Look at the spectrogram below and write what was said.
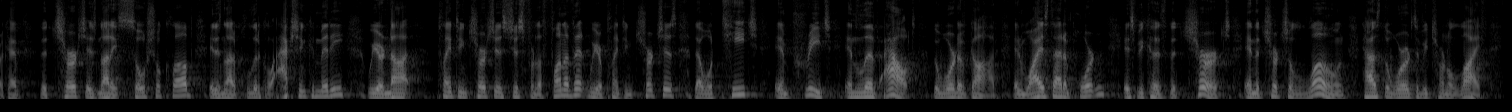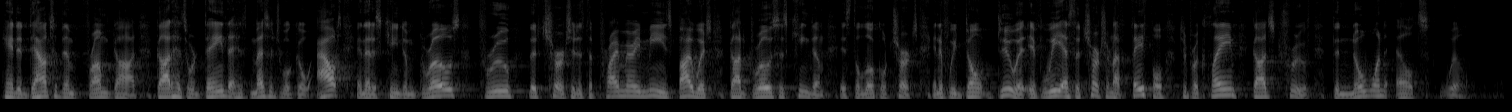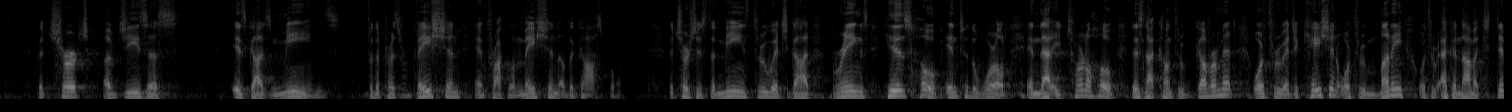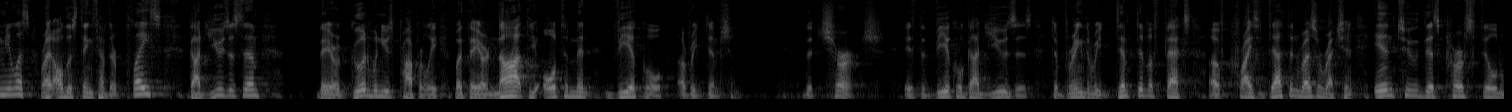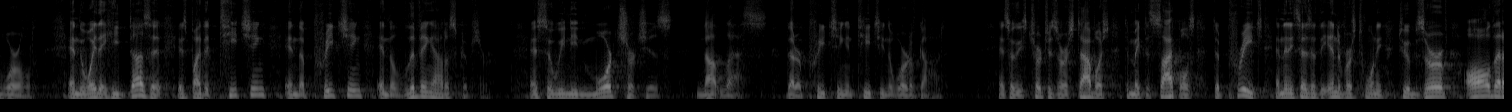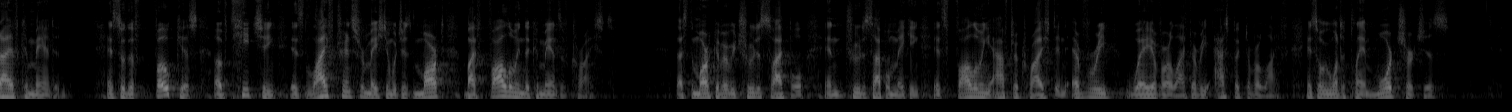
Okay? The church is not a social club, it is not a political action committee. We are not planting churches just for the fun of it. We are planting churches that will teach and preach and live out the Word of God. And why is that important? It's because the church and the church alone has the words of eternal life handed down to them from God. God has ordained that His message will go out and that His kingdom grows through the church. It is the primary means by which God grows His kingdom. It's the local church. And if we don't do it, if we as the church are not faithful to proclaim God's truth, then no one else will. The church of Jesus is God's means for the preservation and proclamation of the gospel. The church is the means through which God brings his hope into the world. And that eternal hope does not come through government or through education or through money or through economic stimulus, right? All those things have their place. God uses them. They are good when used properly, but they are not the ultimate vehicle of redemption. The church is the vehicle God uses to bring the redemptive effects of Christ's death and resurrection into this curse filled world. And the way that he does it is by the teaching and the preaching and the living out of Scripture. And so we need more churches, not less, that are preaching and teaching the Word of God. And so these churches are established to make disciples, to preach. And then he says at the end of verse 20, to observe all that I have commanded. And so the focus of teaching is life transformation, which is marked by following the commands of Christ. That's the mark of every true disciple and true disciple making. It's following after Christ in every way of our life, every aspect of our life. And so we want to plant more churches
